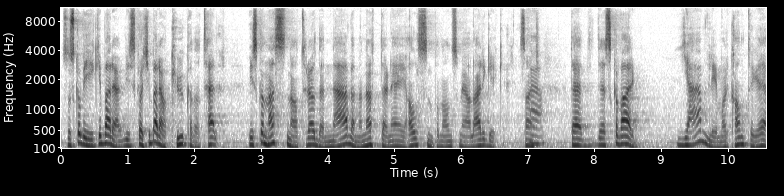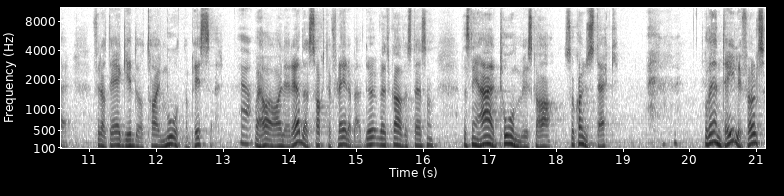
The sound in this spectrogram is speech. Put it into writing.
så skal vi ikke bare, vi skal ikke bare ha kuka det til. Vi skal nesten ha trødd en neve med nøtter ned i halsen på noen som er allergiker. sant? Ja. Det, det skal være jævlig markante greier for at jeg gidder å ta imot noe piss her. Ja. Og jeg har allerede sagt til flere du vet hva, hvis det er sånn, hvis denne tonen vi skal ha, så kan du stikke. Og det er en deilig følelse,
